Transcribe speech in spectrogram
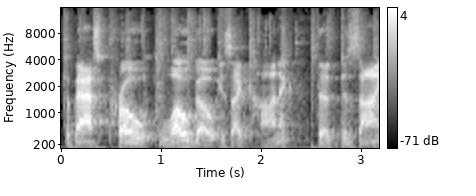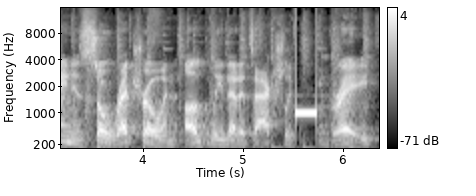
The Bass Pro logo is iconic, the design is so retro and ugly that it's actually great.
